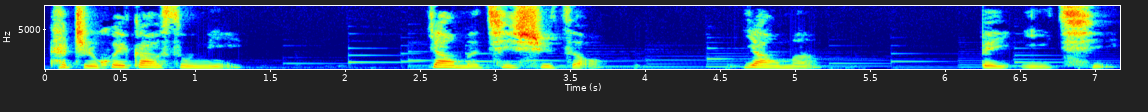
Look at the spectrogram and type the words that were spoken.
他只会告诉你，要么继续走，要么被遗弃。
